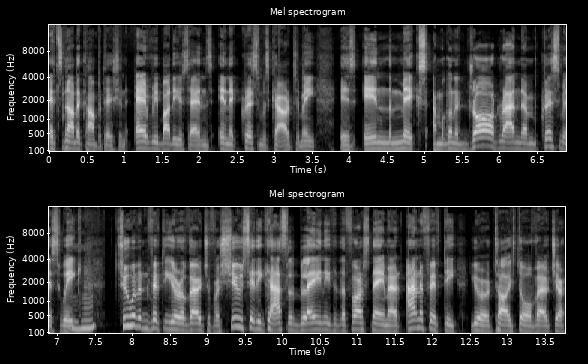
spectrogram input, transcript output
It's not a competition. Everybody who sends in a Christmas card to me is in the mix, and we're going to draw at random Christmas week. Mm-hmm. 250 euro voucher for Shoe City Castleblayney to the first name out, and a 50 euro toy store voucher.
